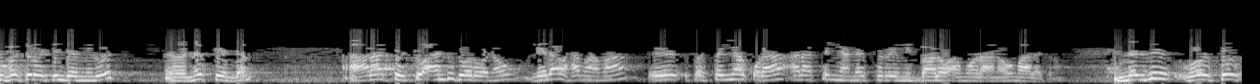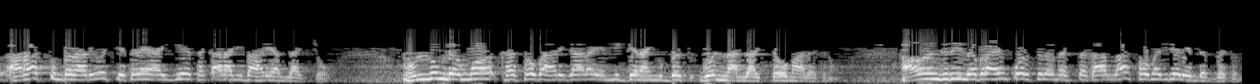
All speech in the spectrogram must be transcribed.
ሙፈስሮች እንደሚሉት ነፍስ የለም። አራቶቹ አንዱ ዶሮ ነው ሌላው حمامة ሶስተኛ ቁራ አራተኛ ነስር የሚባለው አሞራ ነው ማለት ነው እነዚህ አራቱም በራሪዎች የተለያየ ተቃራኒ ባህሪ ያላቸው ሁሉም ደግሞ ከሰው ባህሪ ጋራ የሚገናኙበት ጎን አላቸው ማለት ነው። አሁን እንግዲህ ለብራሂም ኮርስ ለመስጠት አላህ ሰው መግደል የለበትም።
